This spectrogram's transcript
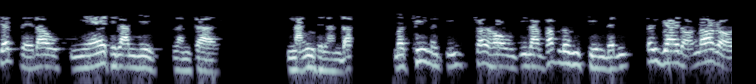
chết về đâu? Nhẹ thì làm gì? Làm trời. Nặng thì làm đất. Mà khi mà chị soi hồn, chị làm pháp luân thiền định tới giai đoạn đó rồi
